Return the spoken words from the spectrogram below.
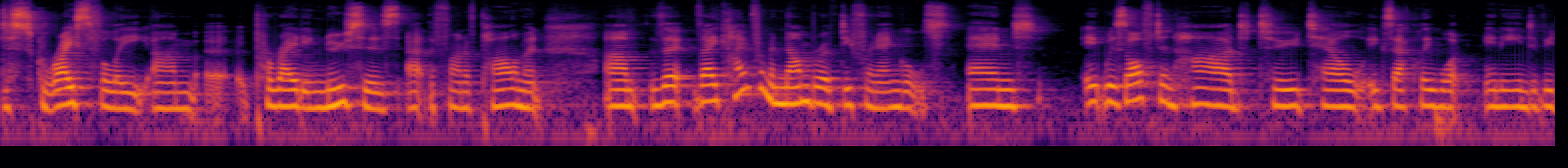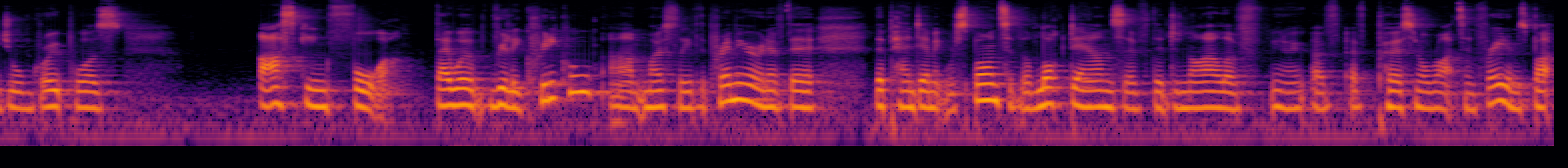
disgracefully um, parading nooses at the front of Parliament. um, the, they came from a number of different angles, and it was often hard to tell exactly what any individual group was asking for. They were really critical, um, mostly of the Premier and of the, the pandemic response, of the lockdowns, of the denial of, you know, of, of personal rights and freedoms, but,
